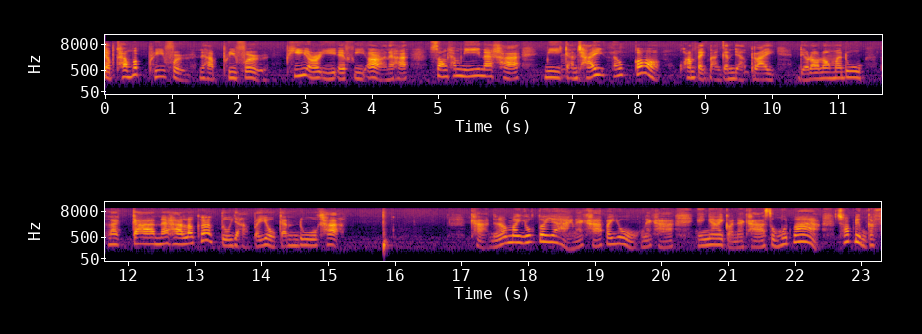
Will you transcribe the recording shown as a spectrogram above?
กับคำว่า prefer นะคะ prefer P R E F E R นะคะสองคำนี้นะคะ มีการใช้แล้วก็ความแตกต่างกันอย่างไร เดี๋ยวเราลองมาดูหลักการนะคะ แล้วก็ตัวอย่างประโยคกันดูค่ะ ค่ะเดี๋ยวเรามายกตัวอย่างนะคะประโยคนะคะ ง่ายๆก่อนนะคะ สมมุติว่าชอบดื่มกาแฟ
